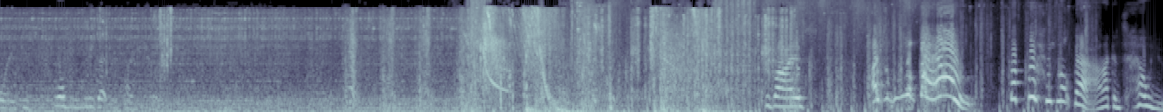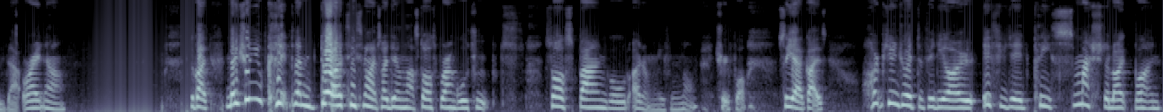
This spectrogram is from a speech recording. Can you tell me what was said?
boys, you'd probably get the detention. So guys, I what the hell? That bush was not there, and I can tell you that right now. So guys, make sure you clip them dirty snipes I did on that Star Spangled Troop, Star Spangled, I don't even know, Troop 4. So yeah, guys, hope you enjoyed the video. If you did, please smash the like button,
